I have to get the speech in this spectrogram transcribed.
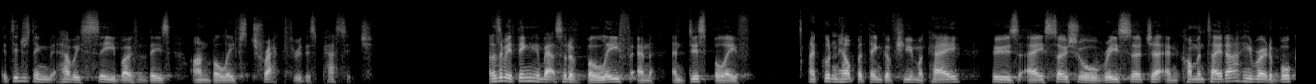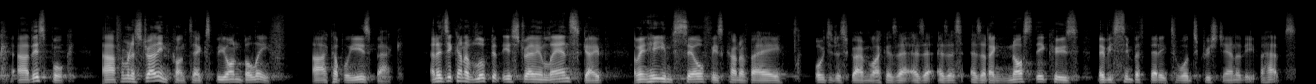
It's interesting how we see both of these unbeliefs track through this passage. And as I've been thinking about sort of belief and, and disbelief, I couldn't help but think of Hugh Mackay, who's a social researcher and commentator. He wrote a book, uh, this book, uh, from an Australian context, Beyond Belief, uh, a couple of years back. And as he kind of looked at the Australian landscape, I mean, he himself is kind of a, what would you describe him like, as, a, as, a, as, a, as an agnostic who's maybe sympathetic towards Christianity, perhaps?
